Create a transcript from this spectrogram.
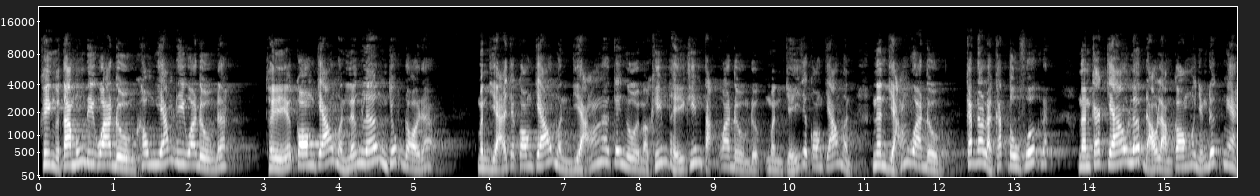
Khi người ta muốn đi qua đường, không dám đi qua đường đó, thì con cháu mình lớn lớn một chút rồi đó, mình dạy cho con cháu mình dẫn cái người mà khiếm thị, khiếm tật qua đường được, mình chỉ cho con cháu mình. Nên dẫn qua đường, cách đó là cách tu phước đó. Nên các cháu lớp đạo làm con của những đức nha.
